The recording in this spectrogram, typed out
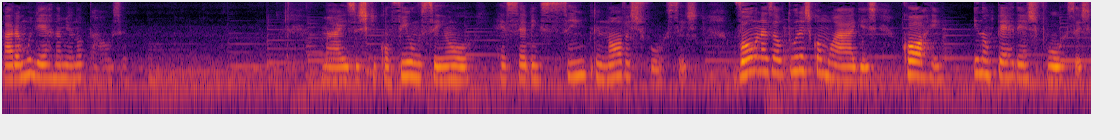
para a mulher na menopausa. Mas os que confiam no Senhor recebem sempre novas forças. Voam nas alturas como águias, correm e não perdem as forças,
